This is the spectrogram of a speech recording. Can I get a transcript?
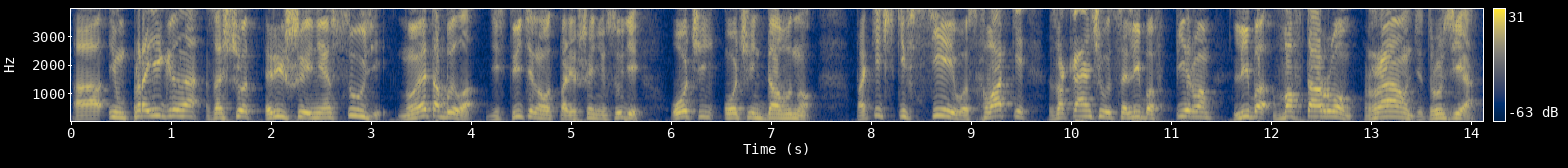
э, им проиграно за счет решения судей. Но это было действительно вот по решению судей очень-очень давно. Практически все его схватки заканчиваются либо в первом, либо во втором раунде, друзья.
